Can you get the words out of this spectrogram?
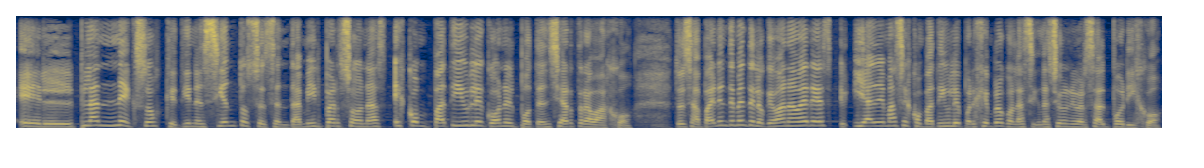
El plan Nexos, que tiene 160 mil personas, es compatible con el potenciar trabajo. Entonces, aparentemente lo que van a ver es, y además es compatible, por ejemplo, con la asignación universal por hijo.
